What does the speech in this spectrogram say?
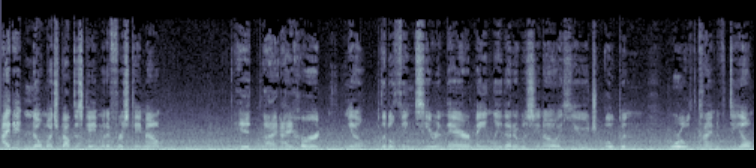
I didn't know much about this game when it first came out. It, I, I heard you know, little things here and there, mainly that it was, you know, a huge open world kind of deal.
